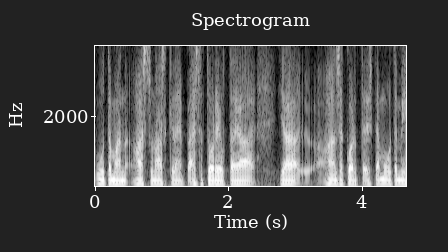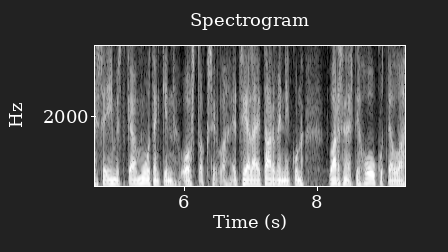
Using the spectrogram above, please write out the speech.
muutaman hassun askeleen päässä torilta ja, ja Hansakorttelista ja muuta, missä ihmiset käy muutenkin ostoksilla. Et siellä ei tarvitse niin varsinaisesti houkutella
